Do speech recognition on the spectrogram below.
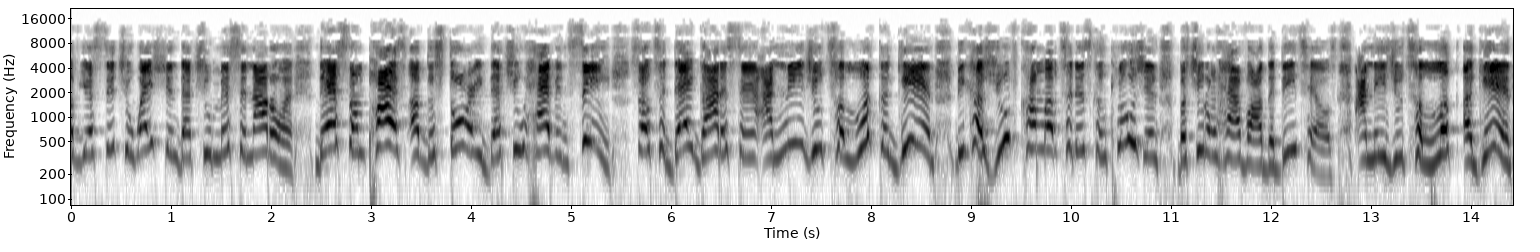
of your situation that you're missing out on. There's some parts of the story that you haven't seen. So today, God is saying, I need you to look again because you've come up to this conclusion, but you don't have all the details. I need you to look again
